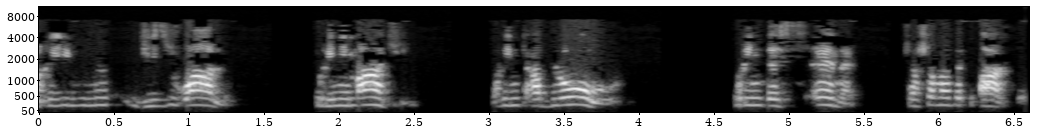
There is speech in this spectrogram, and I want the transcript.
prin vizual, prin imagini, prin tablouri, prin desene și așa mai departe.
